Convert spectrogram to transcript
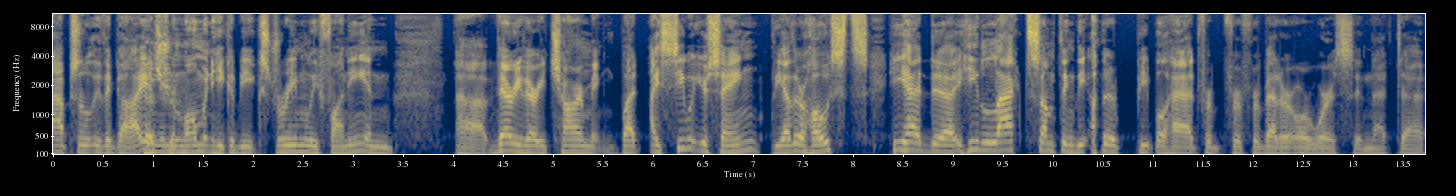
absolutely the guy, That's and in true. the moment, he could be extremely funny and uh, very, very charming. But I see what you're saying. The other hosts, he had, uh, he lacked something the other people had for, for, for better or worse in that, uh,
